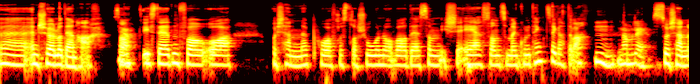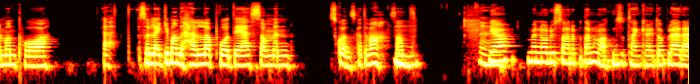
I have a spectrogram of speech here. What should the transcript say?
eh, en sjøl og det en har. Sant? Istedenfor å, å kjenne på frustrasjon over det som ikke er sånn som en kunne tenkt seg at det var. Mm, nemlig. så kjenner man på et Så legger man det heller på det som en skulle ønske at det var, sant? Eh, Ja, men når du sa det på den måten, så tenker jeg da ble det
